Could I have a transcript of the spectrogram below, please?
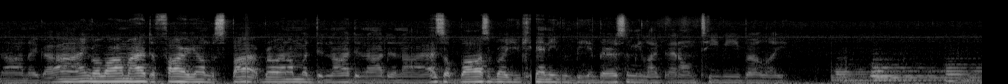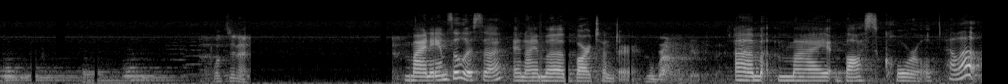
Nah, nigga, I ain't gonna lie. I'm gonna have to fire you on the spot, bro, and I'm gonna deny, deny, deny. As a boss, bro, you can't even be embarrassing me like that on TV, bro. Like, What's your name? My name's Alyssa, and I'm a bartender. Who brought you here today? Um, my boss, Coral. Hello.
